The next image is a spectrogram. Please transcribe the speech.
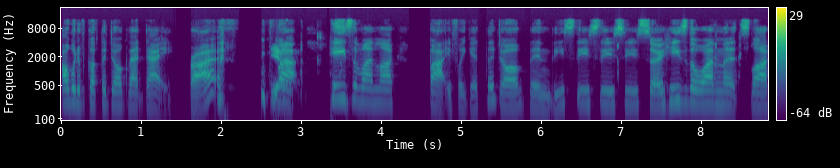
I would have got the dog that day, right? Yeah. but he's the one like, but if we get the dog, then this, this, this, this. So he's the one that's like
